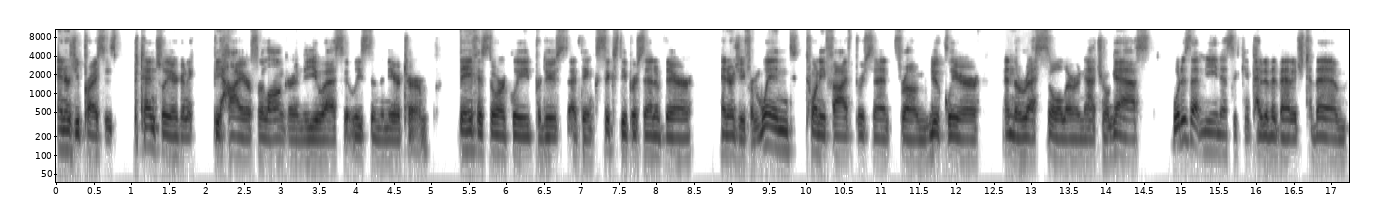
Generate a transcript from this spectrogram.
energy prices potentially are going to be higher for longer in the US, at least in the near term. They've historically produced, I think, 60% of their energy from wind, 25% from nuclear, and the rest solar and natural gas. What does that mean as a competitive advantage to them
